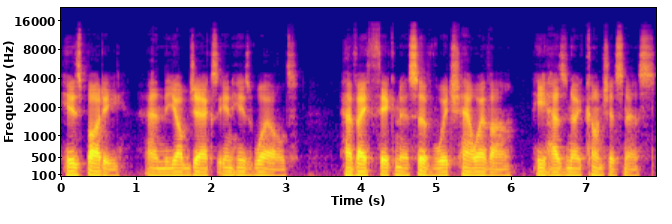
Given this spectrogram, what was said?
His body and the objects in his world have a thickness of which, however, he has no consciousness.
